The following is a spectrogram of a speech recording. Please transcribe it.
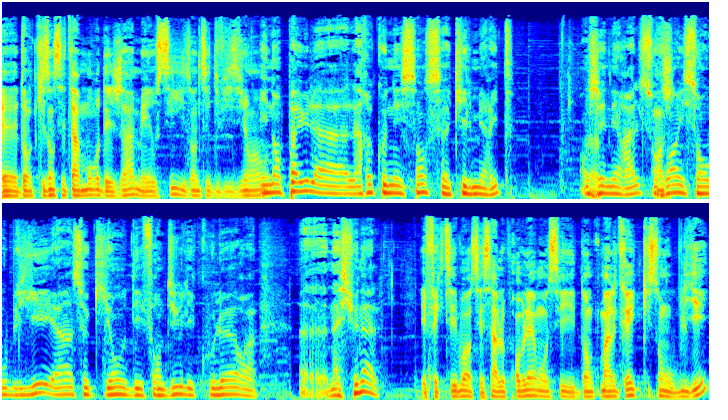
Euh, donc, ils ont cet amour déjà, mais aussi, ils ont cette vision. Ils n'ont pas eu la, la reconnaissance qu'ils méritent en euh, général. Souvent, ils sont oubliés, hein, ceux qui ont défendu les couleurs euh, nationales. Effectivement, c'est ça le problème aussi. Donc, malgré qu'ils sont oubliés,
